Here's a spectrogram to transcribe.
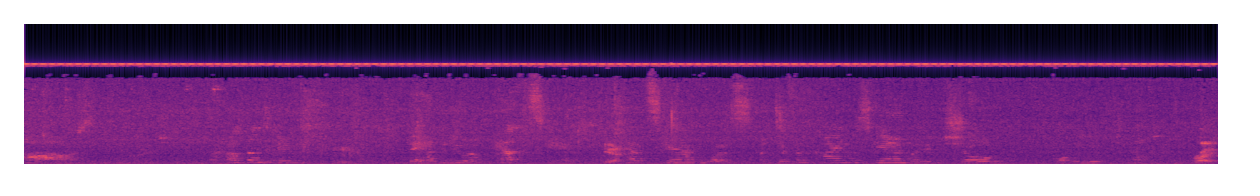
Uh, my husband's case, they had to do a PET scan. The Yeah. PET scan was a different kind of scan, but it showed what we needed to know. Right.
